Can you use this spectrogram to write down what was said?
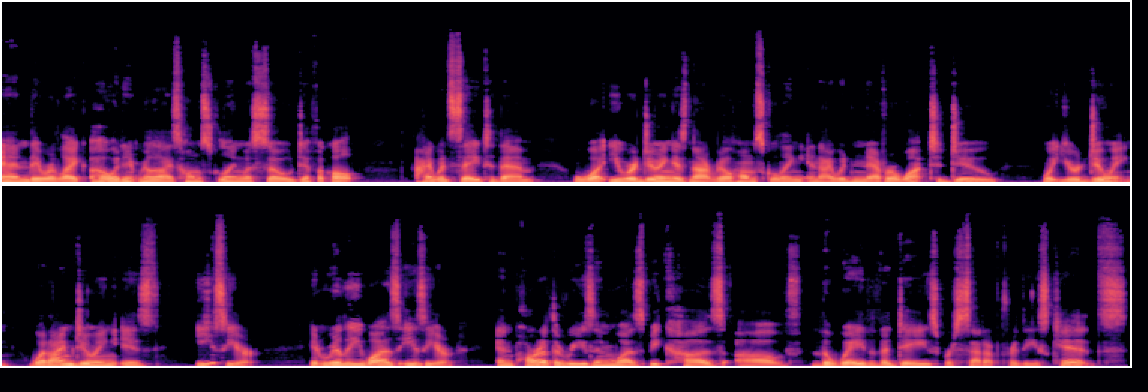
and they were like, oh, I didn't realize homeschooling was so difficult, I would say to them, what you are doing is not real homeschooling, and I would never want to do what you're doing. What I'm doing is easier. It really was easier. And part of the reason was because of the way that the days were set up for these kids.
